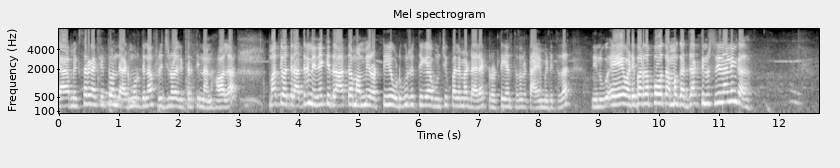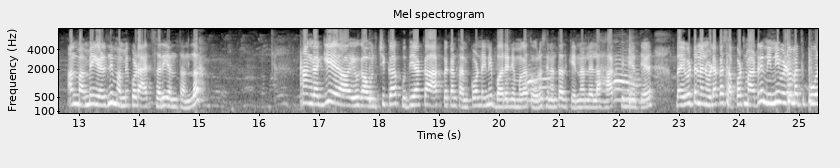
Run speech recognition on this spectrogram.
ಯಾ ಮಿಕ್ಸರ್ಗೆ ಹಾಕಿತ್ತು, ಒಂದು ಎರಡು ಮೂರು ದಿನ ಫ್ರಿಜ್ನೊಳಗೆ ಇಟ್ಟಿರ್ತೀನಿ ನಾನು ಹಾಲ ಮತ್ತು ಇವತ್ತು ರಾತ್ರಿ ನೆನೆಕಿದ್ರೆ ಆತ, ಮಮ್ಮಿ ರೊಟ್ಟಿ, ಹುಡುಗರ ಜೊತೆಗೆ ಮುಂಚಿಗೆ ಪಲ್ಯ ಮಾಡಿ ಡೈರೆಕ್ಟ್ ರೊಟ್ಟಿ ಅಂತಂದ್ರೆ ಟೈಮ್ ಹಿಡಿತದ. ನಿನಗೂ, ಏ, ಹೊಡಿಬಾರ್ದಪ್ಪ, ತಮ್ಮ ಗಜ್ಜಾಕ್ತೀನಿ ಶ್ರೀ ನಾನು ಹಿಂಗೆ ಅಂದ್ ಮಮ್ಮಿಗೆ ಹೇಳಿದ್ನಿ, ಮಮ್ಮಿ ಕೂಡ ಆಯ್ತು ಸರಿ ಅಂತಂದ್ಲು. ಹಾಗಾಗಿ ಇವಾಗ ಹುಂಚಿಕ ಕುದಿಯಾಕ ಹಾಕ್ಬೇಕಂತ ಅನ್ಕೊಂಡಿನಿ. ಬರೀ ನಿಮಗೆ ತೋರಿಸ್ತೀನಿ ಅಂತ ಅದಕ್ಕೆ ಏನಲ್ಲೆಲ್ಲ ಹಾಕ್ತೀನಿ ಅಂತೇಳಿ ದಯವಿಟ್ಟು ನಾನು ವಿಡಿಯೋಕ್ಕೆ ಸಪೋರ್ಟ್ ಮಾಡಿರಿ. ನಿನ್ನೆ ವಿಡಿಯೋ ಮತ್ತೆ ಪೂರ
